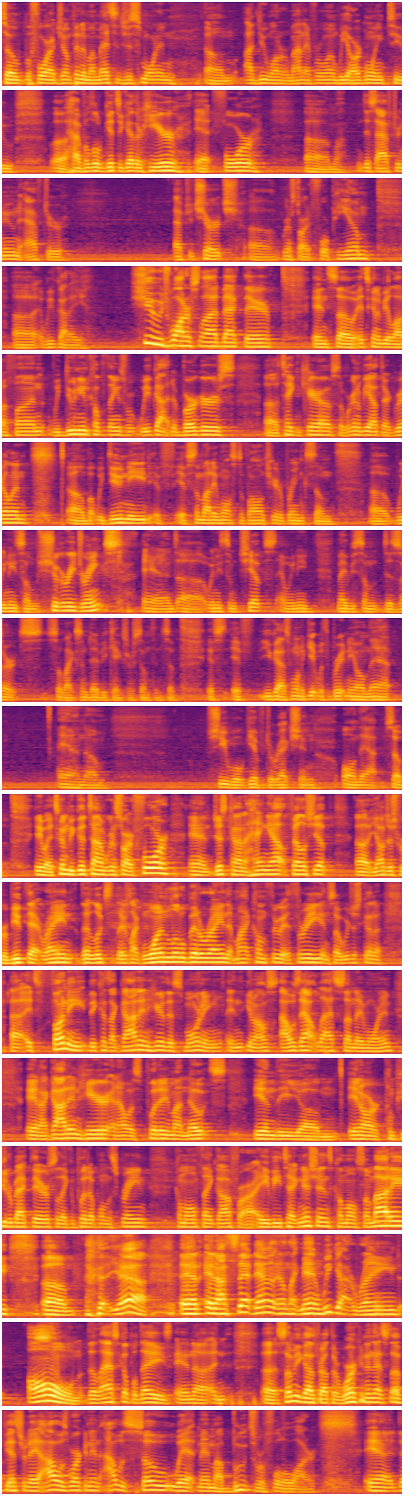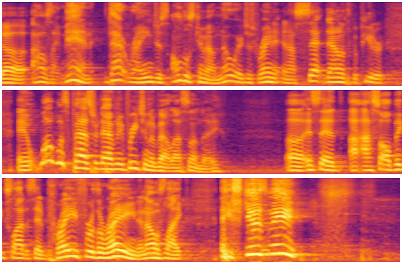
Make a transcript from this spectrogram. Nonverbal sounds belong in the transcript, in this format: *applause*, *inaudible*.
So before I jump into my message this morning, um, I do want to remind everyone we are going to uh, have a little get together here at four um, this afternoon after after church. Uh, we're going to start at 4 p.m. Uh, we've got a huge water slide back there, and so it's going to be a lot of fun. We do need a couple things. We've got the burgers uh, taken care of. So we're going to be out there grilling. Uh, but we do need, if, if somebody wants to volunteer to bring some, uh, we need some sugary drinks and uh, we need some chips and we need maybe some desserts. So like some Debbie cakes or something. So if, if you guys want to get with Brittany on that and um, she will give direction on that. So, anyway, it's going to be a good time. We're going to start at four and just kind of hang out, fellowship. Uh, y'all just rebuke that rain. That looks there's like one little bit of rain that might come through at three, and so we're just gonna. Uh, it's funny because I got in here this morning, and you know I was I was out last Sunday morning, and I got in here and I was putting my notes in the um, in our computer back there so they can put it up on the screen. Come on, thank God for our AV technicians. Come on, somebody. Um, *laughs* yeah, and and I sat down and I'm like, man, we got rained on the last couple days, and uh, and uh, some of you guys were out there working in that stuff yesterday. I was working in. I was so wet, man. My boots were full of water. And uh, I was like, man, that rain just almost came out of nowhere, just raining. And I sat down at the computer. And what was Pastor Daphne preaching about last Sunday? Uh, it said, I, I, saw a big slide that said, pray for the rain. And I was like, excuse me?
